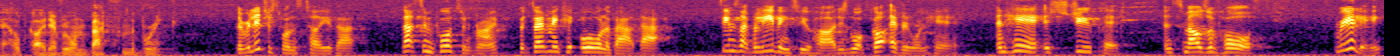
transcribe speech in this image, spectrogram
To help guide everyone back from the brink. The religious ones tell you that. That's important, right? But don't make it all about that. Seems like believing too hard is what got everyone here. And here is stupid and smells of horse. Really,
